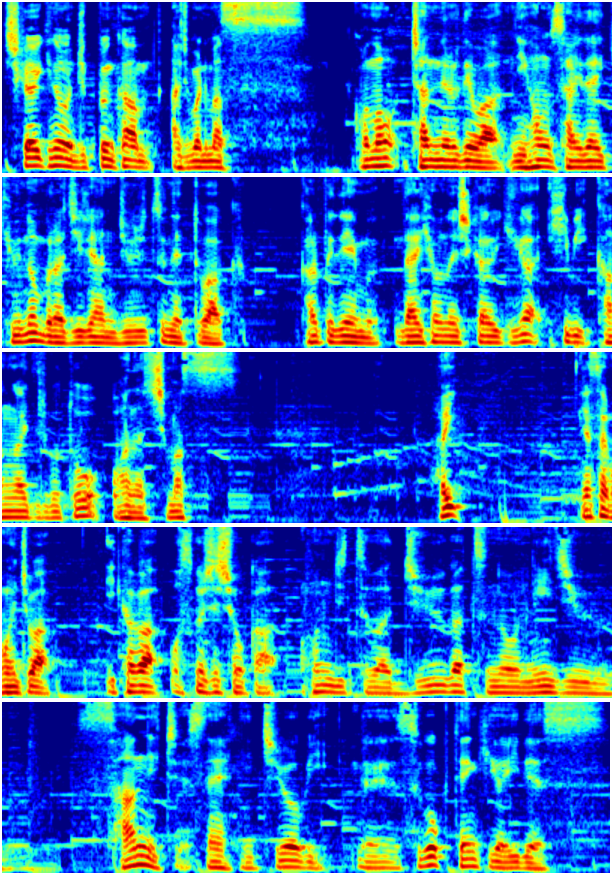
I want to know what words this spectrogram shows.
石川行きの10分間始まります。このチャンネルでは日本最大級のブラジリアン柔術ネットワークカルペディエム代表の石川行きが日々考えていることをお話しします。はい。皆さんこんにちは。いかがお過ごしでしょうか。本日は10月の23日ですね。日曜日。ですごく天気がいいです。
